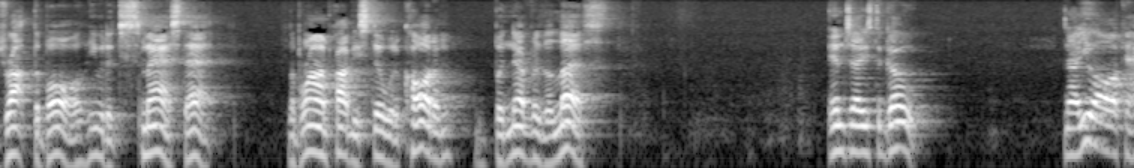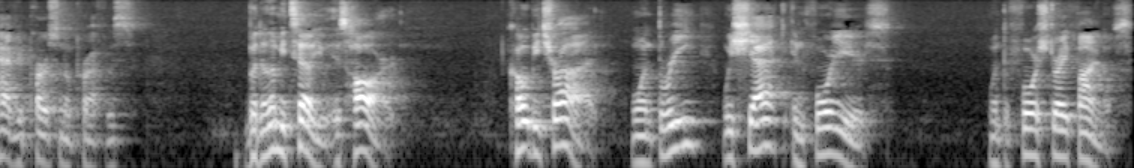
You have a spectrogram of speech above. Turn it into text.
dropped the ball. He would have smashed that. LeBron probably still would have caught him, but nevertheless, MJ's the GOAT. Now, you all can have your personal preference. But let me tell you, it's hard. Kobe tried. Won three with Shaq in four years. Went to four straight finals.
